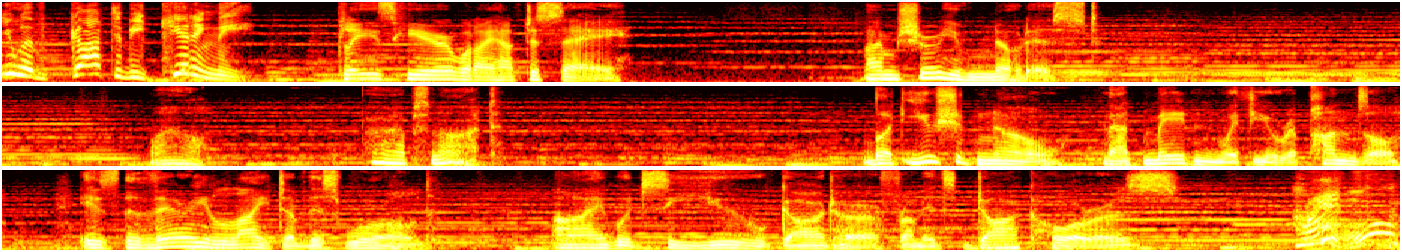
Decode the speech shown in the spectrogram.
You have got to be kidding me. Please hear what I have to say. I'm sure you've noticed. Well, perhaps not. But you should know that maiden with you, Rapunzel, is the very light of this world. I would see you guard her from its dark horrors. Huh?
